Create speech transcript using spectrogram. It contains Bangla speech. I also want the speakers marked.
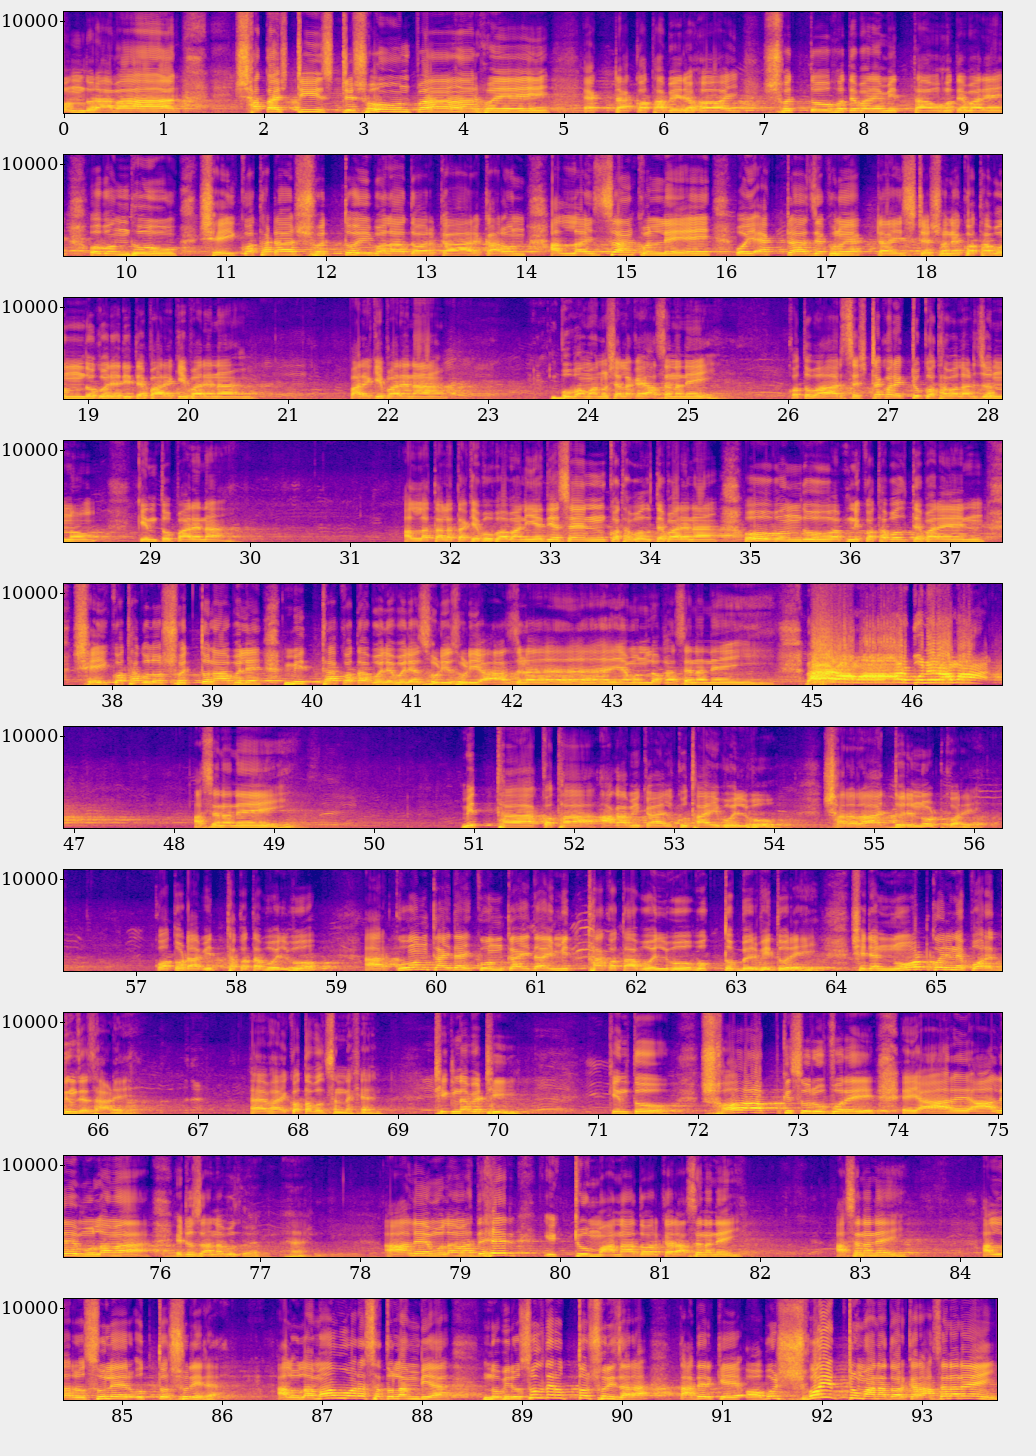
Speaker 1: বন্ধুরা, আবার সাতাশটি স্টেশন পার হয়ে একটা কথা বের হয় সত্য হতে পারে, মিথ্যাও হতে পারে। ও বন্ধু, সেই কথাটা সত্যই বলা দরকার, কারণ আল্লাহ ইচ্ছা করলে ওই একটা যে কোনো একটা স্টেশনে কথা বন্ধ করে দিতে পারে কি পারে না? পারে কি পারে না? বোবা মানুষ এলাকায় আছে না নেই? কতবার চেষ্টা করে একটু কথা বলার জন্য, কিন্তু পারে না। আল্লাহ তালা তাকে বোবা বানিয়ে দিয়েছেন, কথা বলতে পারে না। ও বন্ধু, আপনি কথা বলতে পারেন। সেই কথাগুলো সত্য না বলে, মিথ্যা কথা বলে বলে ঝুড়ি ঝুড়ি আজড়ায় এমন লোক আছে না নেই? আমার, বোনের আমার, আছে না নেই? মিথ্যা কথা আগামীকাল কোথায় বলব? সারা রাত ধরে নোট করে। কতটা মিথ্যা কথা বলব? আর কোন কায়দায় কোন কায়দায় মিথ্যা কথা বলব বক্তব্যের ভিতরে? সেটা নোট করে নে পরের দিন যে ঝাড়ে। হ্যাঁ ভাই কথা বলছেন দেখেন ঠিক না বে ঠিক। কিন্তু সব কিছুর উপরে এই আরে আলে মোলামা একটু জানা বুঝ হ্যাঁ। আলে মোলামাদের একটু মানা দরকার আছে না নেই? আছে না নেই? আল্লাহ রসুলের উত্তরসূরিরা, আল উলামা ওয়ারাসাতুল আম্বিয়া, নবী রসুলদের উত্তরসূরি যারা, তাদেরকে অবশ্যই একটু মানা দরকার আছে না নেই?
